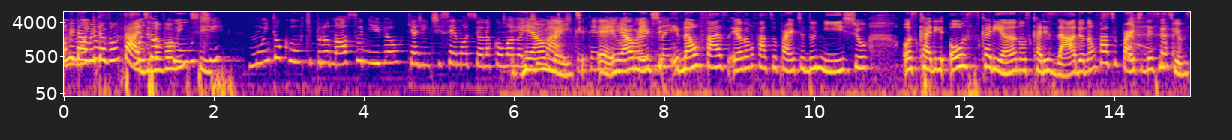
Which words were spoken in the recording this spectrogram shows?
Filme me dá muito- muita vontade, não vou cult, mentir. Muito cult pro nosso nível que a gente se emociona com uma noite realmente, mágica, entendeu? é, realmente Birdman- não faz, eu não faço parte do nicho oscari, oscariano, oscarizado. Eu não faço parte desses filmes.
